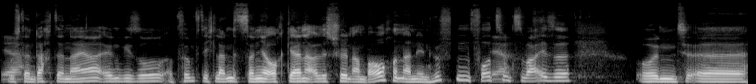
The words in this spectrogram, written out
Ja. Wo ich dann dachte, naja, irgendwie so, ab 50 landet es dann ja auch gerne alles schön am Bauch und an den Hüften vorzugsweise. Ja. Und äh,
